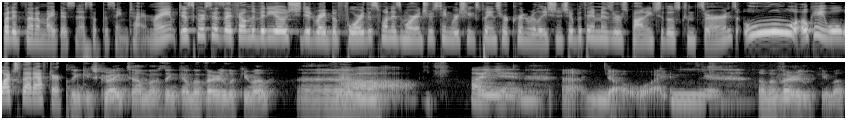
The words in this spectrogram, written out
but it's none of my business at the same time, right? Discord says I found the video she did right before. This one is more interesting where she explains her current relationship with him is responding to those concerns. Ooh, okay, we'll watch that after. I think it's great. I'm, I think I'm a very lucky man. Um, Aw. I am. uh, no, I, Yeah. I'm a very lucky man.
